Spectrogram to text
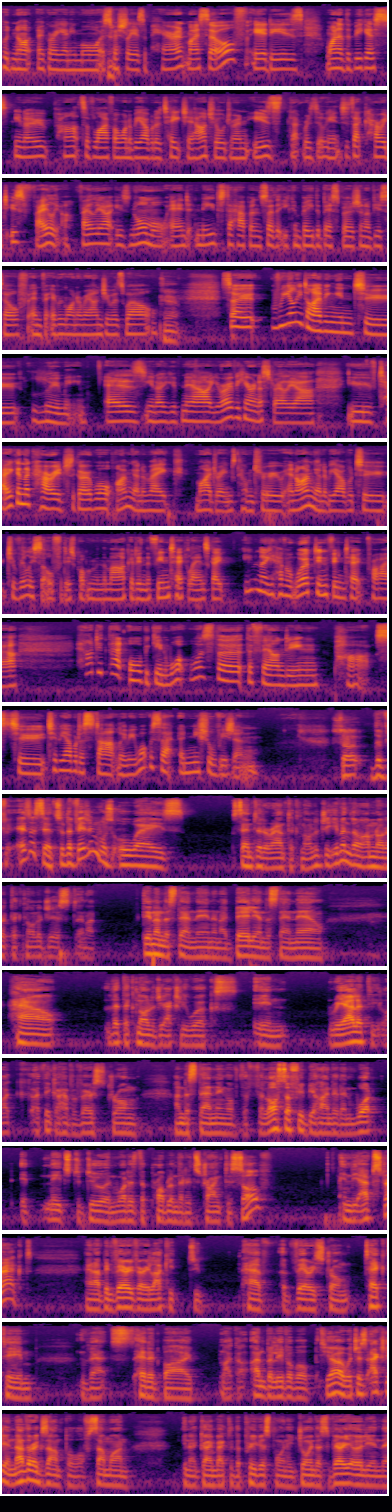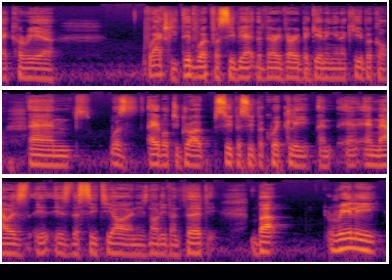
could not agree anymore, especially as a parent myself. It is one of the biggest, you know, parts of life I want to be able to teach our children is that resilience, is that courage, is failure. Failure is normal and it needs to happen so that you can be the best version of yourself and for everyone around you as well. Yeah. So really diving into Lumi, as you know you've now you're over here in australia you've taken the courage to go well i'm going to make my dreams come true and i'm going to be able to to really solve for this problem in the market in the fintech landscape even though you haven't worked in fintech prior. How did that all begin? What was the the founding parts to to be able to start lumi? What was that initial vision? So the as i said so the vision was always centered around technology even though i'm not a technologist and i didn't understand then, and I barely understand now, how the technology actually works in reality. Like, I think I have a very strong understanding of the philosophy behind it and what it needs to do and what is the problem that it's trying to solve in the abstract. And I've been very, very lucky to have a very strong tech team that's headed by like an unbelievable TO, which is actually another example of someone you know, going back to the previous point, he joined us very early in their career, who actually did work for CBA at the very, very beginning in a cubicle and was able to grow super, super quickly and, and, and now is, is the CTO and he's not even 30. But really,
